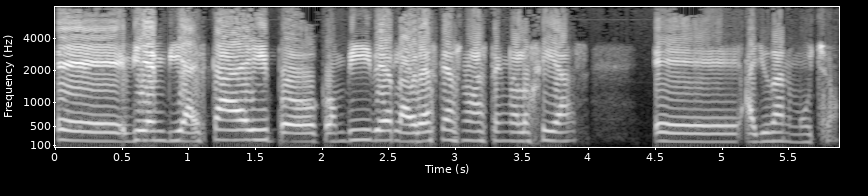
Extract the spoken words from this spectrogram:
eh, bien vía Skype o con Viber, la verdad es que las nuevas tecnologías eh, ayudan mucho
